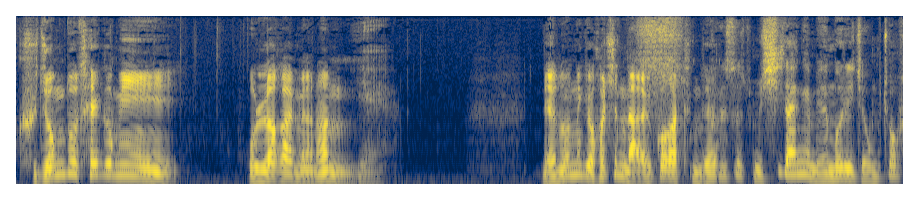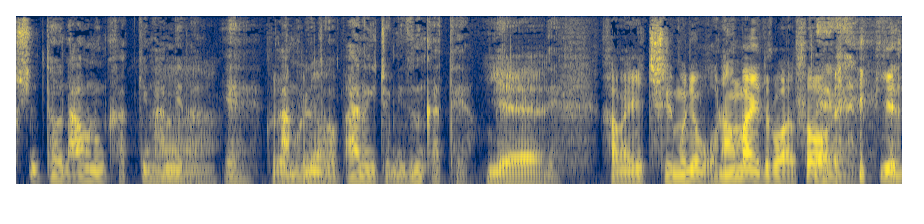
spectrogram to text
그 정도 세금이 올라가면은 예. 내놓는 게 훨씬 나을 것 같은데요. 그래서 좀 시장의 매물이 좀 조금씩 더 나오는 것 같긴 합니다. 아, 예. 그렇군요. 아무래도 반응이 좀 있는 것 같아요. 예. 네. 가만히 질문이 워낙 많이 들어와서 네. 이게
